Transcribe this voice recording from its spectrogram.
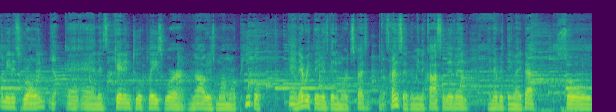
I mean, it's growing, Yeah. and, and it's getting to a place where now there's more and more people, and everything is getting more expensive. Expensive. I mean, the cost of living and everything like that. So,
